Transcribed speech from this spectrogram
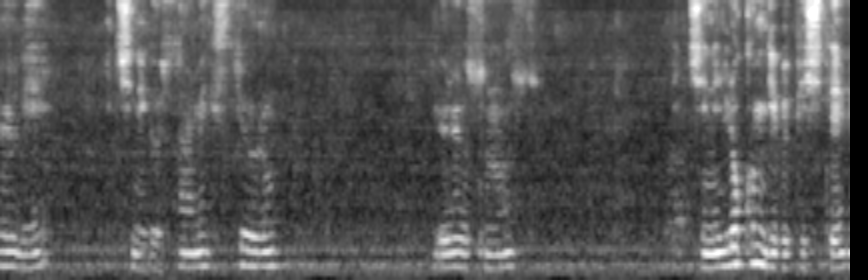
Şöyle içini göstermek istiyorum. Görüyorsunuz. İçini lokum gibi pişti.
